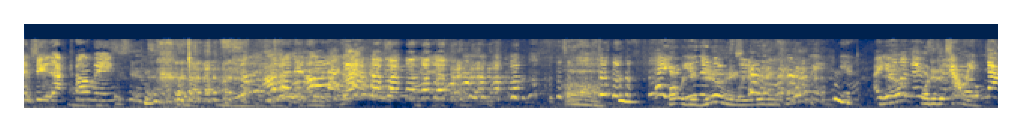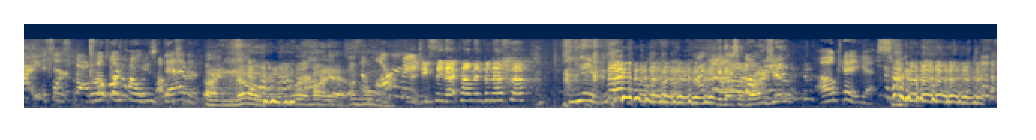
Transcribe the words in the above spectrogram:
didn't see that coming. Oh, what were you doing? Were you reading the book? Yeah? What did it say? Welcome home, Daddy. I know. Where am I at? I'm home. Did you see that coming, Vanessa? Did that surprise you? Okay, yes. Oh.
